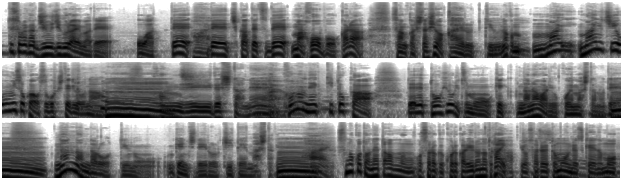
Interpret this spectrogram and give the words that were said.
で、それが10時ぐらいまで終わって、はい。で地下鉄で、まあ、方々から参加した人は帰るっていう、なんか毎毎日大晦日を過ごしてるような。うん。感じでしたね、この熱気とかで投票率も結局7割を超えましたので、うん。何なんだろうっていうのを現地でいろいろ聞いてましたけど、うん。はい、そのことをね、多分おそらくこれからいろんなところではい。発表されると思うんですけれども、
